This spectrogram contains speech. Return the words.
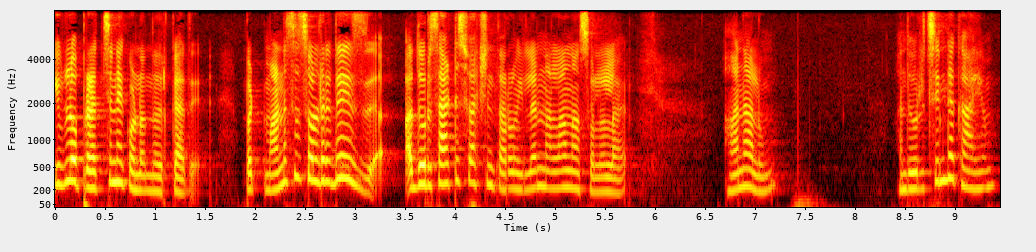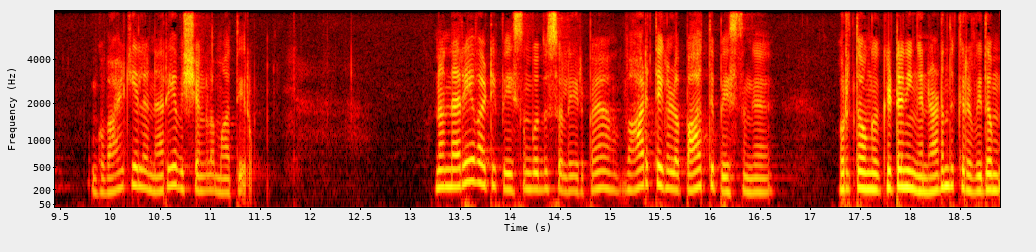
இவ்வளோ பிரச்சனை கொண்டு வந்து இருக்காது பட் மனசு சொல்கிறது இஸ் அது ஒரு சாட்டிஸ்ஃபேக்ஷன் தரும். இல்லைன்னாலாம் நான் சொல்லலை. ஆனாலும் அந்த ஒரு சின்ன காயம் உங்கள் வாழ்க்கையில் நிறைய விஷயங்களை மாற்றிடும் நான் நிறைய வாட்டி பேசும்போது சொல்லியிருப்பேன் வார்த்தைகளை பார்த்து பேசுங்க. ஒருத்தவங்க கிட்ட நீங்கள் நடந்துக்கிற விதம்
